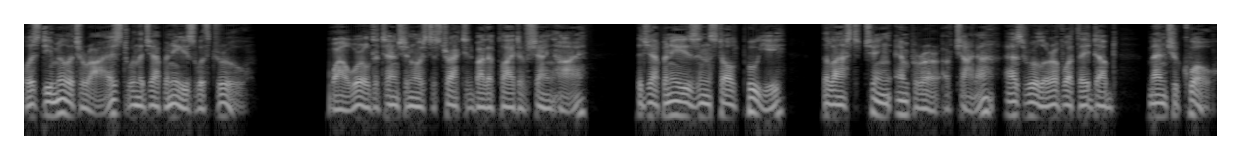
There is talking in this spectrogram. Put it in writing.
was demilitarized when the Japanese withdrew. While world attention was distracted by the plight of Shanghai, the Japanese installed Puyi, the last Qing emperor of China, as ruler of what they dubbed Manchukuo,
